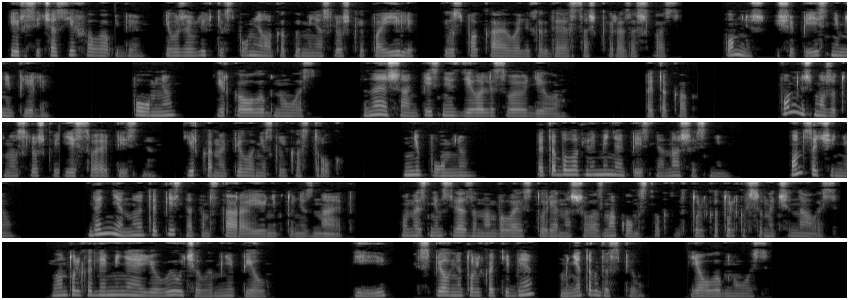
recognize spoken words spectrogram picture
Ир, сейчас ехала к тебе, и уже в лифте вспомнила, как вы меня с Лешкой поили и успокаивали, когда я с Сашкой разошлась. Помнишь, еще песни мне пели? Помню. Ирка улыбнулась. Знаешь, Ань, песни сделали свое дело. Это как? Помнишь, может, у нас с Лешкой есть своя песня? Ирка напела несколько строк. Не помню. Это была для меня песня, наша с ним. Он сочинил? Да не, ну эта песня там старая, ее никто не знает. У нас с ним связана была история нашего знакомства, когда только-только все начиналось. И он только для меня ее выучил и мне пел. И? Спел не только тебе? Мне тогда спел? Я улыбнулась.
